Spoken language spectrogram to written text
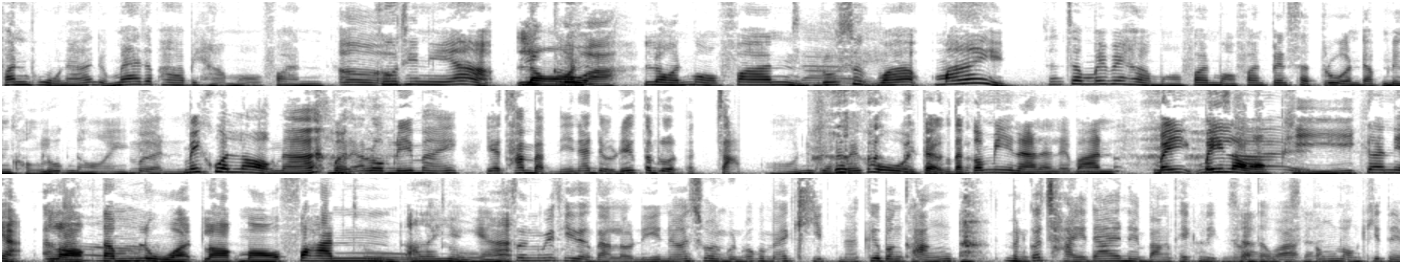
ฟันผุนะเดี๋ยวแม่จะพาไปหาหมอฟันเออคือทีเนี้ยยิ่หลงอกลันวหลอนหมอฟันใช่รู้สึกว่าไม่ ฉันจะไม่ไปหาหมอฟันหมอฟันเป็นศัตรูอันดับหนึ่งของลูกน้อย เหมือนไม่ควรหลอกนะ เหมือนอารมณ์นี้ไหมอย่าทำแบบนี้นะ เดี๋ยวเรียกตำรวจมาจับอ๋อนี่ยังไม่โคยแต่แต่ก็มีนะหลาย ๆ บ้าน ไม่ไม่หลอกใช่ผีก็เนี่ยอ่าหลอกตำรวจ หลอกหมอฟันถูกอะไรอย่างเงี้ยถูกซึ่งวิธีต่าง ๆ เหล่านี้นะชวนคุณพ่อคุณแม่คิดนะ คือบางครั้งมันก็ใช้ได้ในบางเทคนิคใช่เนาะแต่ว่าใช่ต้องลองคิดใน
